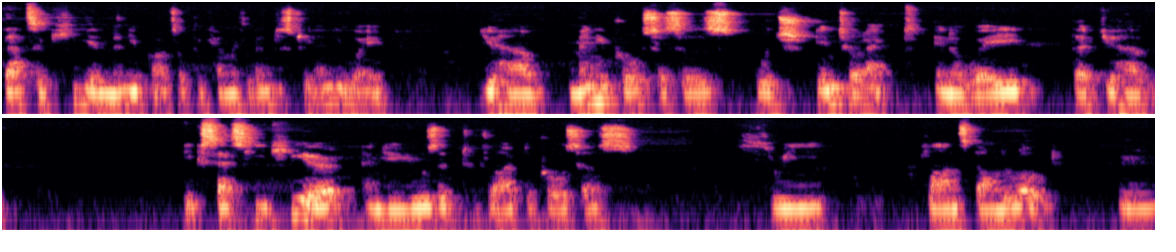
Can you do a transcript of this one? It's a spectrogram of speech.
that's a key in many parts of the chemical industry anyway. You have many processes which interact in a way that you have excess heat here and you use it to drive the process three plants down the road. Mm.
